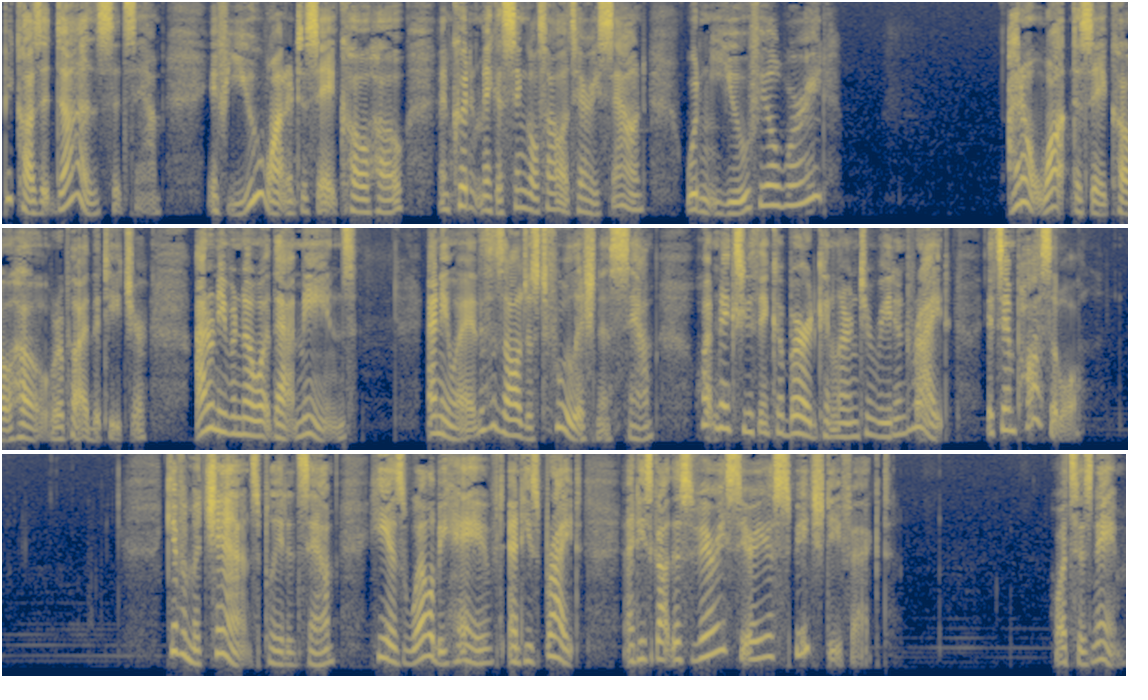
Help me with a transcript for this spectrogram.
Because it does, said Sam. If you wanted to say "ko-hoh" and couldn't make a single solitary sound, wouldn't you feel worried? I don't want to say "ko-hoh," replied the teacher. I don't even know what that means. Anyway, this is all just foolishness, Sam. What makes you think a bird can learn to read and write? It's impossible. Give him a chance, pleaded Sam. He is well behaved, and he's bright, and he's got this very serious speech defect. What's his name?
